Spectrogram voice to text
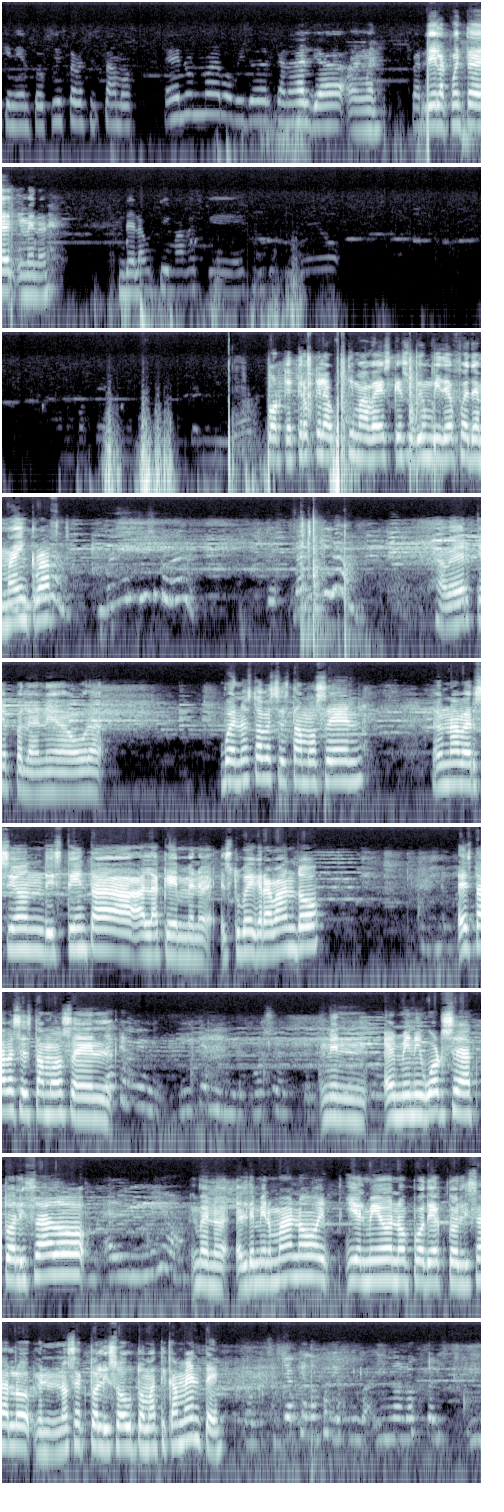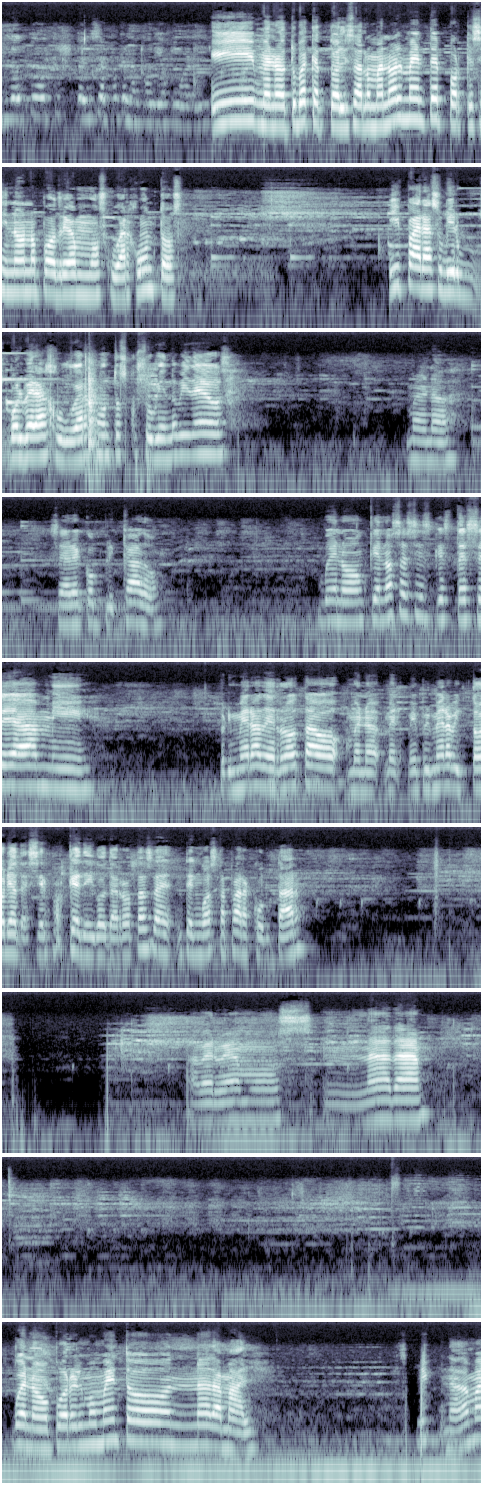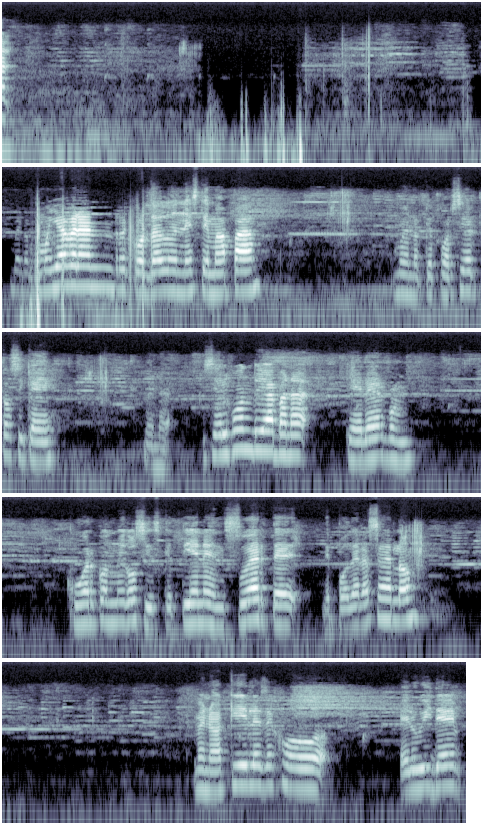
500 y esta vez estamos en un nuevo video del canal. Ya, ay, bueno, perdí la cuenta de, la última vez que hice un video. Porque creo que la última vez que subí un video fue de Minecraft. A ver qué planea ahora. Bueno, esta vez estamos en una versión distinta a la que me estuve grabando. Esta vez estamos en... El mini World se ha actualizado. Bueno, el de mi hermano y, y el mío no podía actualizarlo. No se actualizó automáticamente. Ya que no podía jugar y no lo actualicé y lo tuve que actualizar porque no podía jugar. Y bueno, tuve que actualizarlo manualmente porque si no, no podríamos jugar juntos. Y para subir, volver a jugar juntos subiendo videos. Bueno, será complicado. Bueno, aunque no sé si es que este sea mi primera derrota o bueno, mi, mi primera victoria, decir porque digo, derrotas de- tengo hasta para contar. A ver, veamos. Mm, Nada. Bueno, por el momento nada mal. Sí, nada mal. Como ya habrán recordado en este mapa, bueno, que por cierto sí que, bueno, si algún día van a querer jugar conmigo, si es que tienen suerte de poder hacerlo, bueno, aquí les dejo el UID.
